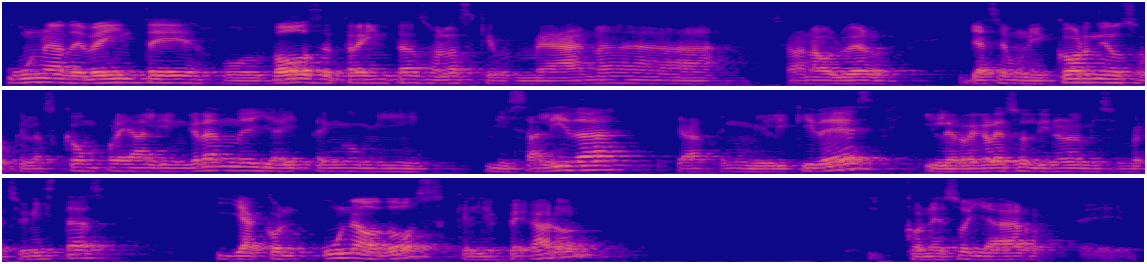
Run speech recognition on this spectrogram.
una de 20 o dos de 30 son las que me van a, se van a volver ya sea unicornios o que las compre alguien grande y ahí tengo mi, mi, salida, ya tengo mi liquidez y le regreso el dinero a mis inversionistas y ya con una o dos que le pegaron, y con eso ya eh,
